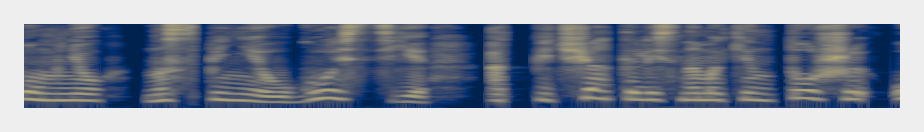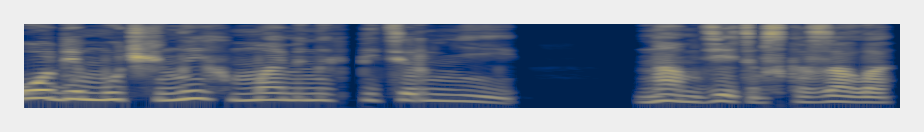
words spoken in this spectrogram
Помню, на спине у гостья отпечатались на макинтоше обе мучных маминых пятерни. Нам, детям, сказала,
